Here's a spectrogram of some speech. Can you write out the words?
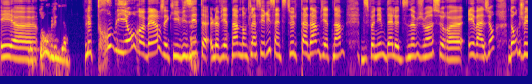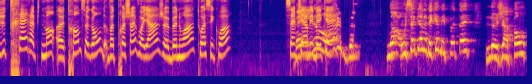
Et euh, le troublion. Le troublion Roberge qui visite le Vietnam. Donc, la série s'intitule Tadam Vietnam, disponible dès le 19 juin sur euh, Évasion. Donc, je vais juste très rapidement, euh, 30 secondes. Votre prochain voyage, Benoît, toi, c'est quoi? Ben, Saint-Pierre-les-Béquets? de- Non, oui, Saint-Pierre-les-Béquets, mais peut-être le Japon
